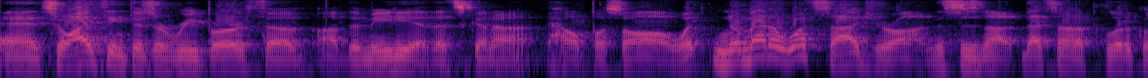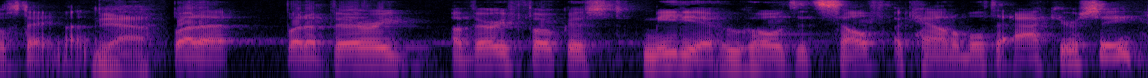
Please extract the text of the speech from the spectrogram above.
and so I think there's a rebirth of, of the media that's going to help us all. What, no matter what side you're on, this is not that's not a political statement. Yeah. But a but a very a very focused media who holds itself accountable to accuracy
